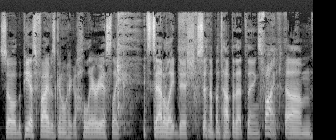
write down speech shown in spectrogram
so the ps5 is going to look like a hilarious like satellite dish sitting up on top of that thing it's fine. um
